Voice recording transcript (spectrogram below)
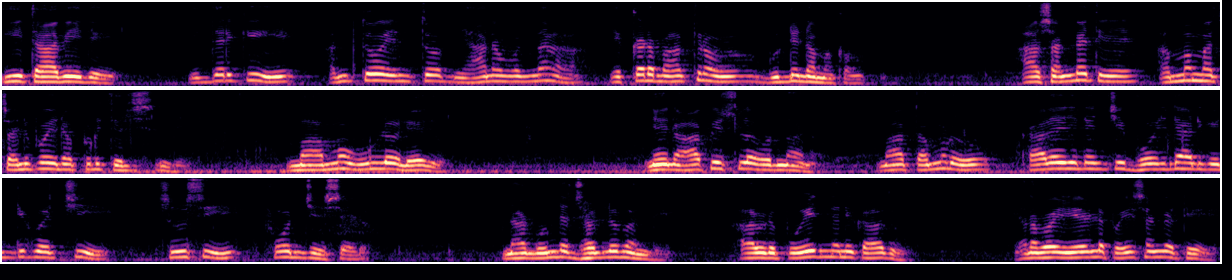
ఈ తాబీదే. ఇద్దరికీ అంతో ఎంతో జ్ఞానం ఉన్నా ఇక్కడ మాత్రం గుడ్డి నమ్మకం. ఆ సంగతి అమ్మమ్మ చనిపోయినప్పుడు తెలిసింది. మా అమ్మ ఊళ్ళో లేదు. నేను ఆఫీస్లో ఉన్నాను. మా తమ్ముడు కాలేజీ నుంచి భోజనానికి ఇంటికి వచ్చి చూసి ఫోన్ చేశాడు. నా గుండె జల్లుమంది. ఆవిడ పోయిందని కాదు. ఎనభై ఏళ్ళ పై సంగతే.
